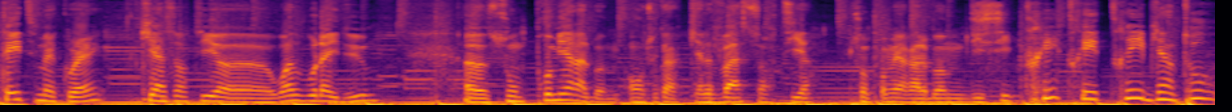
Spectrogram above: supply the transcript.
Tate McRae qui a sorti euh, What Would I Do? Euh, son premier album, en tout cas qu'elle va sortir son premier album d'ici très très très bientôt,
